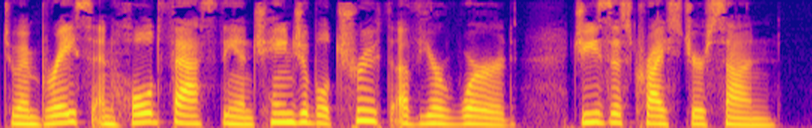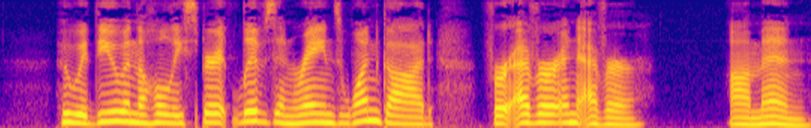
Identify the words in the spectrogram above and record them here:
to embrace and hold fast the unchangeable truth of your word, Jesus Christ your Son, who with you and the Holy Spirit lives and reigns one God for ever and ever. Amen.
